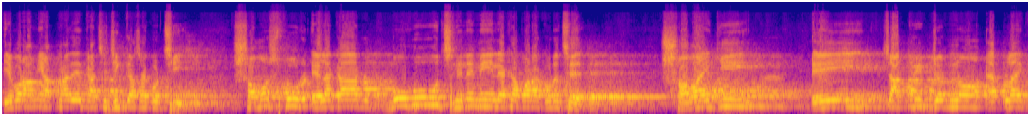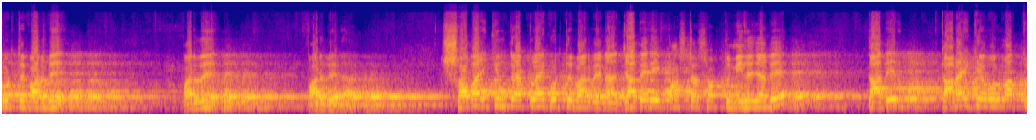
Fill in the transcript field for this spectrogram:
এবার আমি আপনাদের কাছে জিজ্ঞাসা করছি, সমসপুর এলাকার বহু ছেলে মেয়ে লেখাপড়া করেছে। সবাই কি এই চাকরির জন্য অ্যাপ্লাই করতে পারবে? পারবে? পারবে না। সবাই কিন্তু অ্যাপ্লাই করতে পারবে না। যাদের এই পাঁচটা শর্ত মিলে যাবে, তাদের, তারাই কেবলমাত্র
